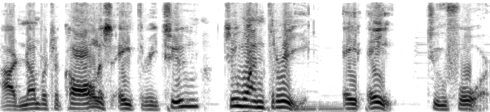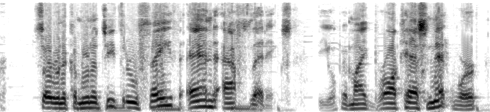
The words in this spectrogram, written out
our number to call is 832-213-8824. Serving the community through faith and athletics. The Open Mic Broadcast Network,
